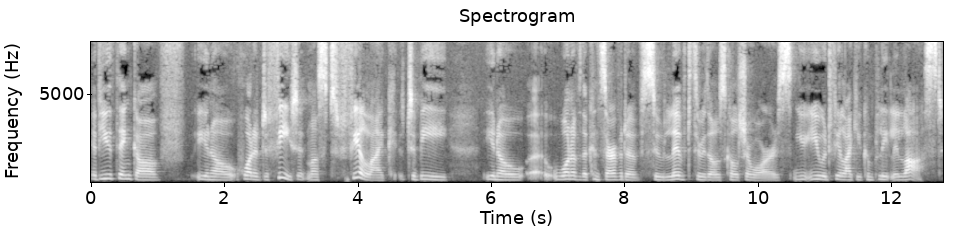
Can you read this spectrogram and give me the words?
if you think of, you know, what a defeat it must feel like to be you know, uh, one of the conservatives who lived through those culture wars, you, you would feel like you completely lost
